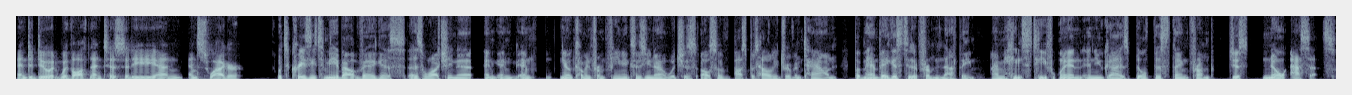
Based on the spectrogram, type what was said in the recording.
and to do it with authenticity and, and swagger. What's crazy to me about Vegas as watching it and, and, and, you know, coming from Phoenix, as you know, which is also a hospitality driven town. But man, Vegas did it from nothing. I mean, Steve Wynn and you guys built this thing from just no assets.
